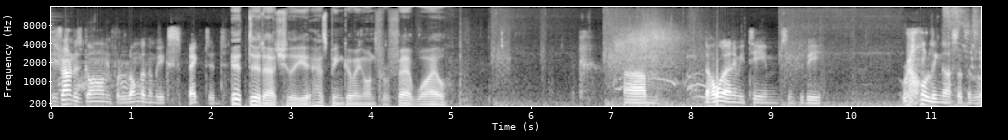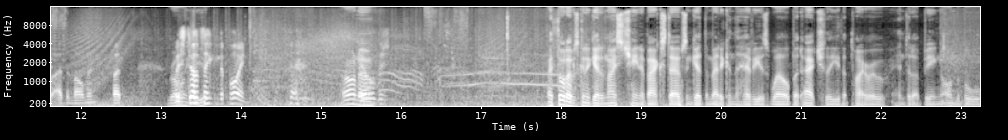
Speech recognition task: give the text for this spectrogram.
this round has gone on for longer than we expected. It did actually. It has been going on for a fair while. Um, the whole enemy team seems to be rolling us at the at the moment, but we're still you? taking the point. Oh no! I thought I was going to get a nice chain of backstabs and get the medic and the heavy as well, but actually the pyro ended up being on the ball.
